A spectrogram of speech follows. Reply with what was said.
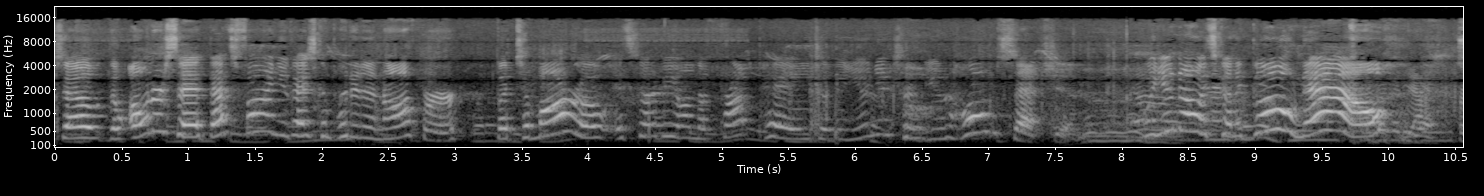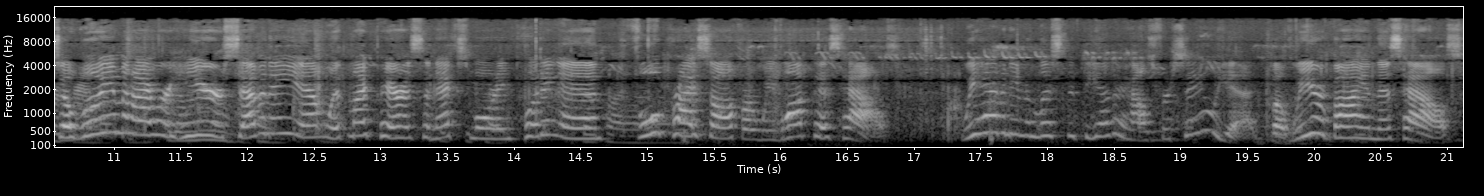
So the owner said, That's fine, you guys can put in an offer, but tomorrow it's going to be on the front page of the Union Tribune home section. Well, you know it's going to go now. So William and I were here 7 a.m. with my parents the next morning, putting in full price offer. We want this house. We haven't even listed the other house for sale yet, but we are buying this house.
